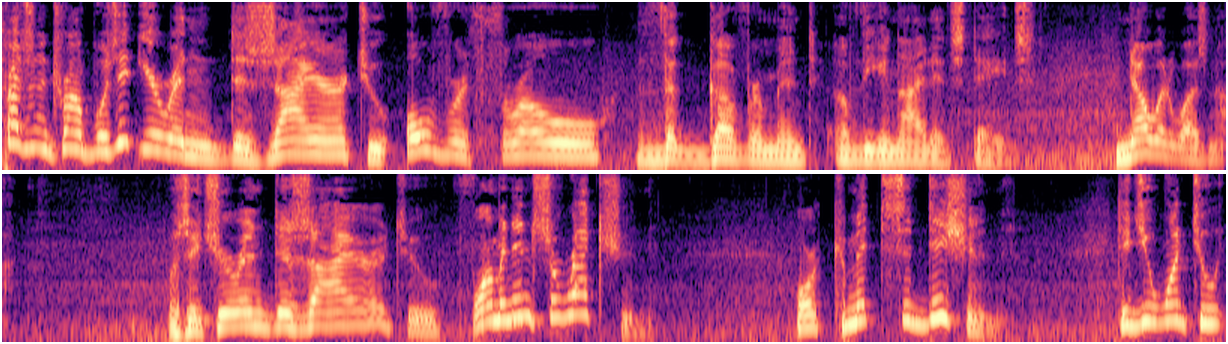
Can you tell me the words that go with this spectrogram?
President Trump, was it your desire to overthrow the government of the United States? No, it was not. Was it your desire to form an insurrection or commit sedition? Did you want to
